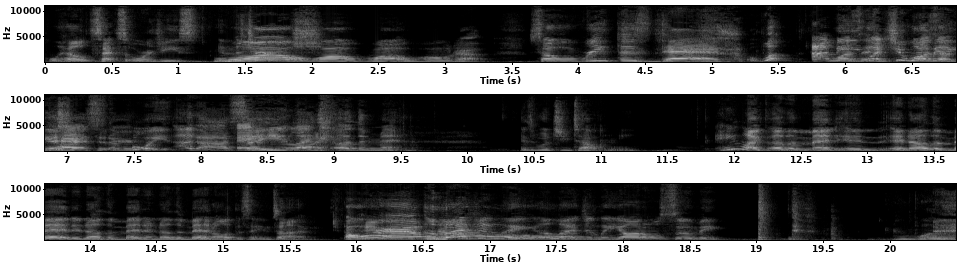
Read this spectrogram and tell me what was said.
who held sex orgies in whoa, the church. whoa, whoa! Whoa, hold up. So Aretha's dad, What I mean, what you want me to get straight to the point? I gotta and say, he it, likes other men, is what you telling me? He liked other men and, and other men and other men and other men all at the same time. Oh, Apparently. hell no. allegedly, allegedly, y'all don't sue me. Whoa.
